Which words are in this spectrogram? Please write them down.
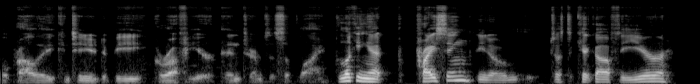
will probably continue to be a rough year in terms of supply. Looking at pricing, you know, just to kick off the year,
